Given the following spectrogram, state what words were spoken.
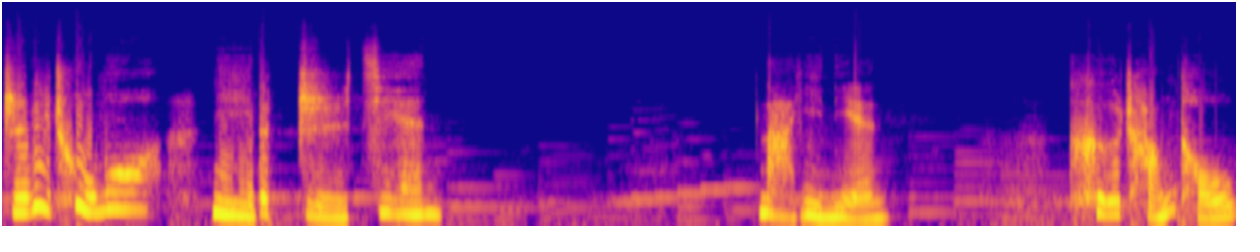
只为触摸你的指尖。那一年，磕长头。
